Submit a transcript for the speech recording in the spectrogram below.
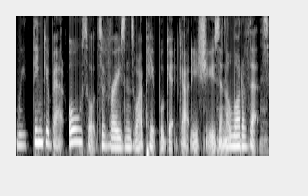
we think about all sorts of reasons why people get gut issues, and a lot of that's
